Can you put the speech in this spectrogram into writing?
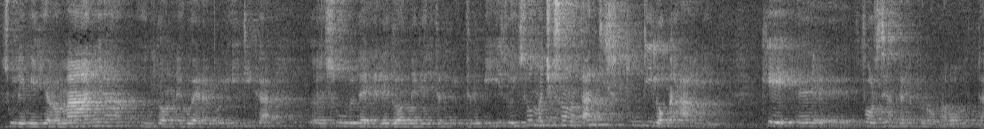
sull'Emilia Romagna, in Donne, Guerra e Politica, eh, sulle donne del Treviso, insomma ci sono tanti studi locali che eh, forse andrebbero una volta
